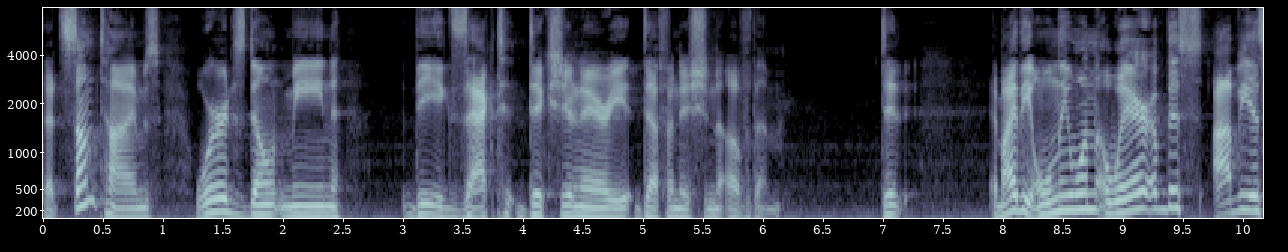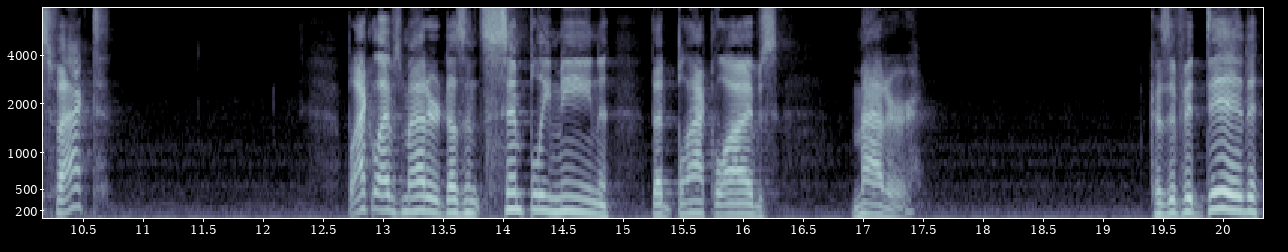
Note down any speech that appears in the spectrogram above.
that sometimes words don't mean the exact dictionary definition of them. Did am I the only one aware of this obvious fact? Black Lives Matter doesn't simply mean that black lives matter. Cuz if it did,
